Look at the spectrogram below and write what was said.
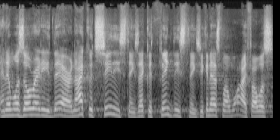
And it was already there, and I could see these things. I could think these things. You can ask my wife. I was,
